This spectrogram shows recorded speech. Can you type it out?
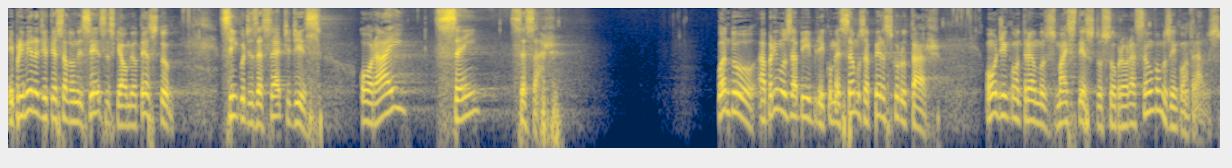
Em 1 de Tessalonicenses, que é o meu texto, 5,17 diz: Orai sem cessar. Quando abrimos a Bíblia e começamos a perscrutar onde encontramos mais textos sobre a oração, vamos encontrá-los.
